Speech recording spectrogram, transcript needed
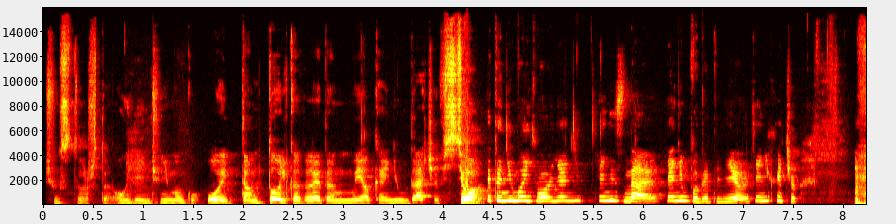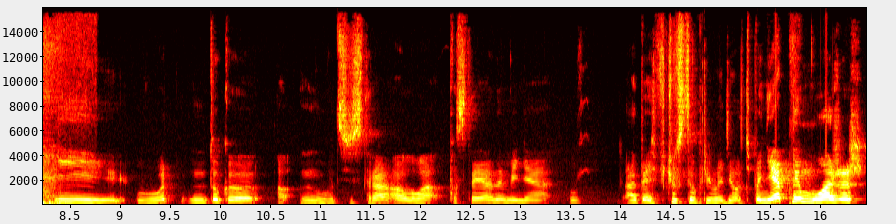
чувство, что, ой, я ничего не могу, ой, там только какая-то мелкая неудача, все, это не мое, я не, я не знаю, я не буду это делать, я не хочу. И вот, ну, только, а, ну, вот сестра Алла постоянно меня опять в чувство приводила, типа, нет, ты можешь,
